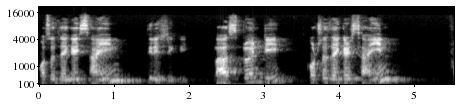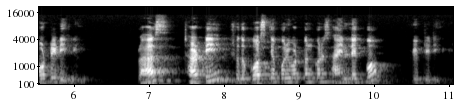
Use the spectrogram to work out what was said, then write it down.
কসের জায়গায় সাইন তিরিশ ডিগ্রি প্লাস টোয়েন্টি কসের জায়গায় sine forty degree plus thirty শুধু কসকে পরিবর্তন করে সাইন লিখব ফিফটি ডিগ্রি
